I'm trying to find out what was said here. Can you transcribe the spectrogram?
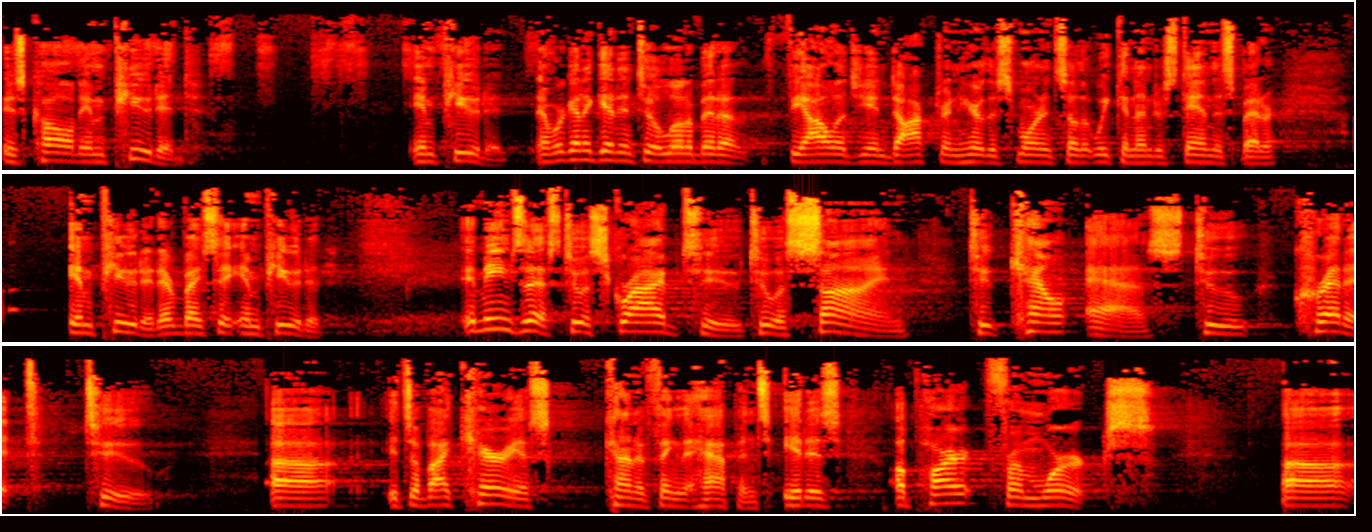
is called imputed. Imputed. Now, we're going to get into a little bit of theology and doctrine here this morning so that we can understand this better. Imputed. Everybody say imputed. It means this to ascribe to, to assign, to count as, to credit to. Uh, it's a vicarious kind of thing that happens. It is apart from works. Uh,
